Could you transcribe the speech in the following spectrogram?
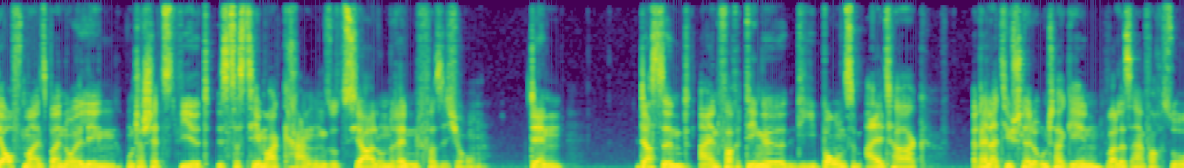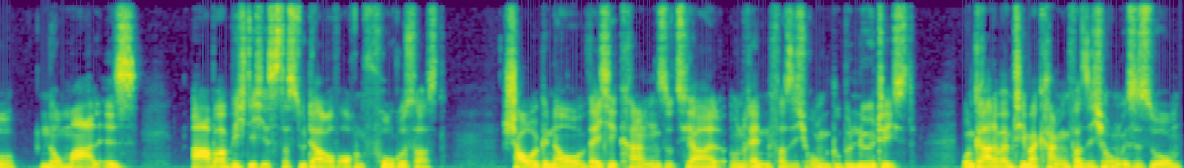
der oftmals bei Neulingen unterschätzt wird, ist das Thema Kranken-, Sozial- und Rentenversicherung. Denn das sind einfach Dinge, die bei uns im Alltag relativ schnell untergehen, weil es einfach so normal ist. Aber wichtig ist, dass du darauf auch einen Fokus hast. Schaue genau, welche Kranken-, Sozial- und Rentenversicherung du benötigst. Und gerade beim Thema Krankenversicherung ist es so,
